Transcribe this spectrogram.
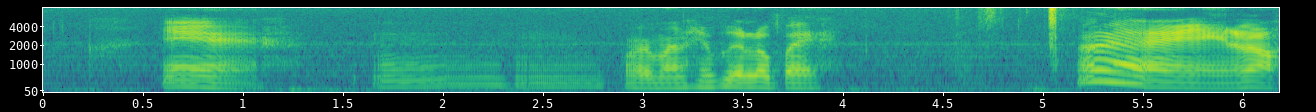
ๆแหมอือปล่อยมันให้เพื่อนเราไปไอ้เนาะ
